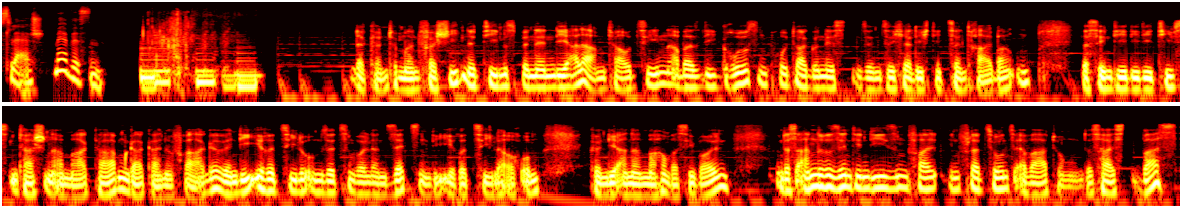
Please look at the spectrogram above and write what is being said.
slash mehrwissen. Da könnte man verschiedene Teams benennen, die alle am Tau ziehen, aber die großen Protagonisten sind sicherlich die Zentralbanken. Das sind die, die die tiefsten Taschen am Markt haben, gar keine Frage. Wenn die ihre Ziele umsetzen wollen, dann setzen die ihre Ziele auch um, können die anderen machen, was sie wollen. Und das andere sind in diesem Fall Inflationserwartungen. Das heißt, was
